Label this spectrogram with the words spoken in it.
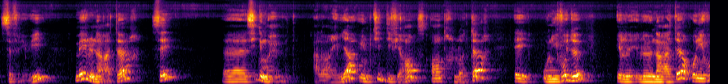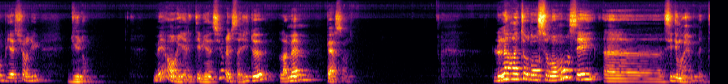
Sefriwi, mais le narrateur, c'est euh, Sidi Mohamed. Alors il y a une petite différence entre l'auteur et au niveau de le, narrateur au niveau bien sûr du, du nom. Mais en réalité bien sûr il s'agit de la même personne. Le narrateur dans ce roman c'est euh, Sidi Mohamed.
